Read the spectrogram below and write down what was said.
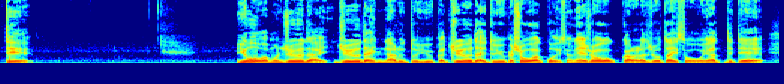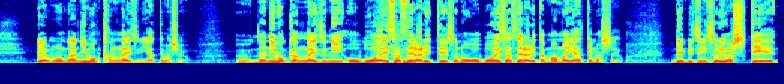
って、要はもう10代、10代になるというか、10代というか小学校ですよね。小学校からラジオ体操をやってて、いやもう何も考えずにやってましたよ。うん、何も考えずに覚えさせられて、その覚えさせられたままやってましたよ。で、別にそれをして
